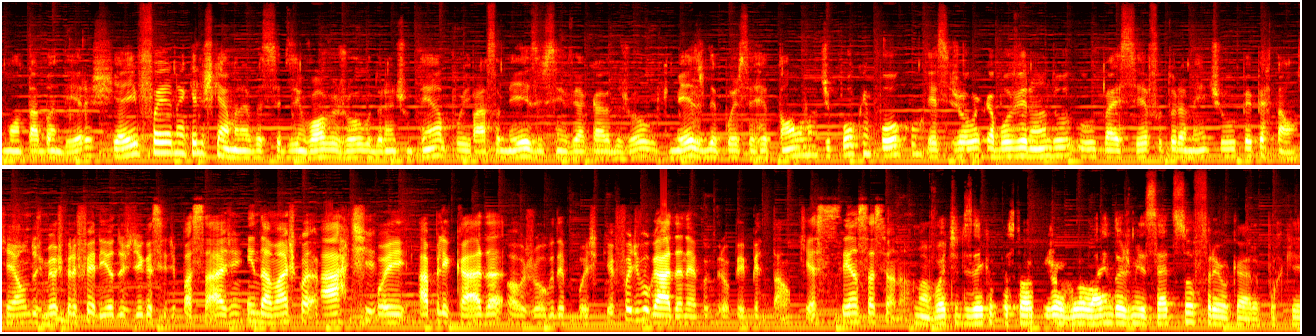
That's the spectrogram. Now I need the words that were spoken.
montar bandeiras. E aí foi naquele esquema, né? Você desenvolve o jogo durante um tempo e passa meses sem ver a cara do jogo, meses depois você retoma. De pouco em pouco, esse jogo acabou virando o que vai ser futuramente o Paper Town. Que é um dos meus preferidos, diga-se de passagem. Ainda mais com a arte foi aplicada ao jogo depois que foi divulgada, né? Quando virou Paper Town, que é sensacional. Mas vou te dizer que o pessoal que jogou lá em 2007 sofreu, cara, porque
